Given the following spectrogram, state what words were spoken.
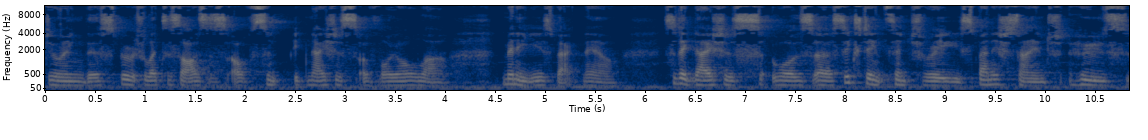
doing the spiritual exercises of St. Ignatius of Loyola many years back now. St. Ignatius was a 16th century Spanish saint whose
